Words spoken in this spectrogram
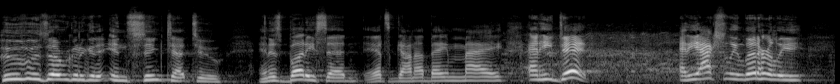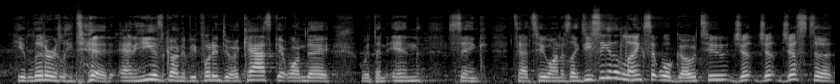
who is ever going to get an NSYNC tattoo. And his buddy said, It's gonna be me. And he did. And he actually literally, he literally did. And he is going to be put into a casket one day with an in sync tattoo on his leg. Do you see the lengths that we'll go to ju- ju- just to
